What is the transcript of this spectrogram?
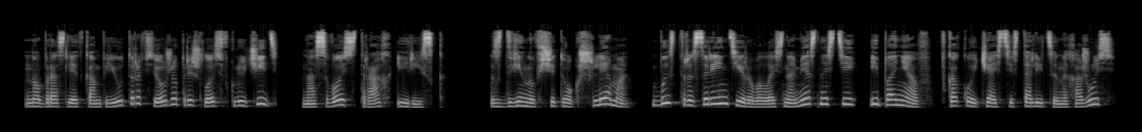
но браслет-компьютер все же пришлось включить на свой страх и риск. Сдвинув щиток шлема, быстро сориентировалась на местности и, поняв, в какой части столицы нахожусь,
